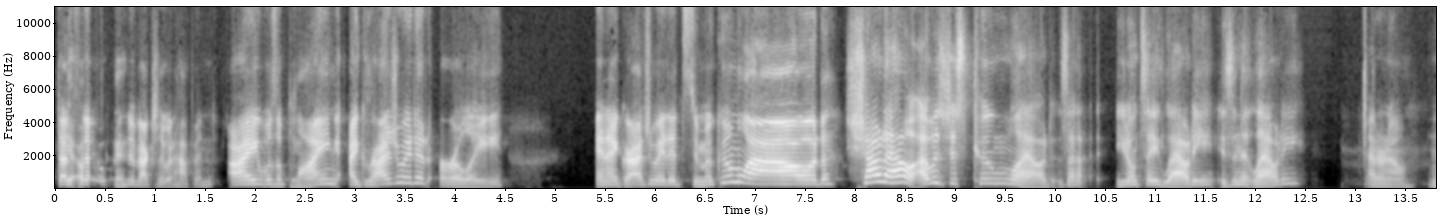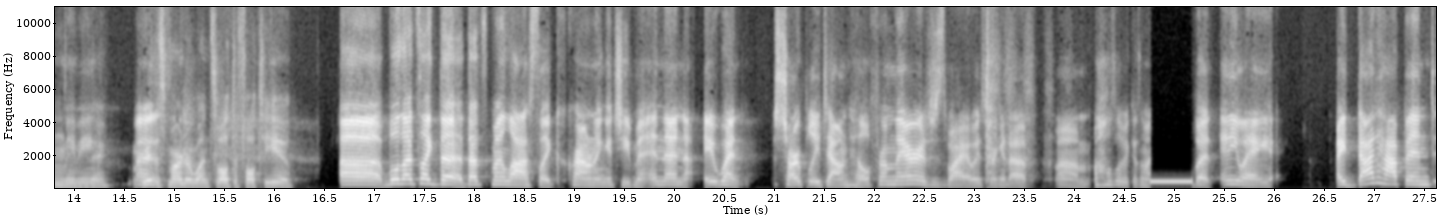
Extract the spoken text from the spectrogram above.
That's, Yeah, that's okay. kind of actually what happened. I was Oh, dear. applying. I graduated early, and I graduated summa cum laude. Shout out. I was just cum laude. Is that you don't say loudy? Isn't it loudy? I don't know. Mm, Maybe. neither. You're the smarter one, so I'll default to you. Uh, well, that's like the that's my last like crowning achievement, and then it went sharply downhill from there, which is why I always bring it up. Um, also because my. But anyway, I that happened,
